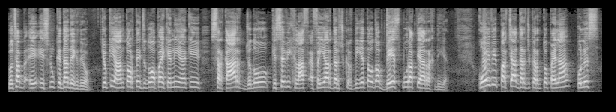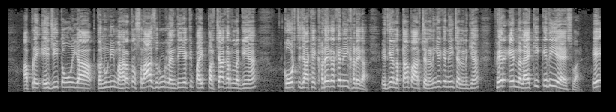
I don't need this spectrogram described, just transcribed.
ਗੁਲ ਸਾਹਿਬ, ਇਹ- ਇਸ ਨੂੰ ਕਿੱਦਾਂ ਦੇਖਦੇ ਹੋ? ਕਿਉਂਕਿ ਆਮ ਤੌਰ ਤੇ ਜਦੋਂ ਆਪਾਂ ਇਹ ਕਹਿੰਦੇ ਆ ਕਿ ਸਰਕਾਰ ਜਦੋਂ ਕਿਸੇ ਵੀ ਖਿਲਾਫ ਐਫ ਆਈ ਆਰ ਦਰਜ ਕਰਦੀ ਹੈ ਤਾਂ ਉਹਦਾ ਬੇਸ ਪੂਰਾ ਤਿਆਰ ਰੱਖਦੀ ਹੈ। ਕੋਈ ਵੀ ਪਰਚਾ ਦਰਜ ਕਰਨ ਤੋਂ ਪਹਿਲਾਂ ਪੁਲਿਸ ਆਪਣੇ ਏਜੀ ਤੋਂ ਜਾਂ ਕਾਨੂੰਨੀ ਮਾਹਰਾਂ ਤੋਂ ਸਲਾਹ ਜ਼ਰੂਰ ਲੈਂਦੀ ਹੈ ਕਿ ਭਾਈ ਪਰਚਾ ਕਰਨ ਲੱਗੇ ਆ ਕੋਰਟ 'ਚ ਜਾ ਕੇ ਖੜੇਗਾ ਕਿ ਨਹੀਂ ਖੜੇਗਾ? ਇਹਦੀਆਂ ਲੱਤਾਂ ਪਾਰ ਚੱਲਣਗੀਆਂ ਕਿ ਨਹੀਂ ਚੱਲਣਗੀਆਂ? ਫਿਰ ਇਹ ਨਲਾਇਕੀ ਕਿਹਦੀ ਹੈ ਇਸ ਵਾਰ? ਇਹ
